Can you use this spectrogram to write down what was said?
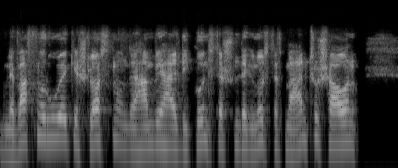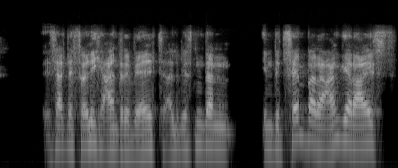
eine Waffenruhe geschlossen. Und dann haben wir halt die Gunst der Stunde genutzt, das mal anzuschauen. Es ist halt eine völlig andere Welt. Also wir sind dann im Dezember da angereist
